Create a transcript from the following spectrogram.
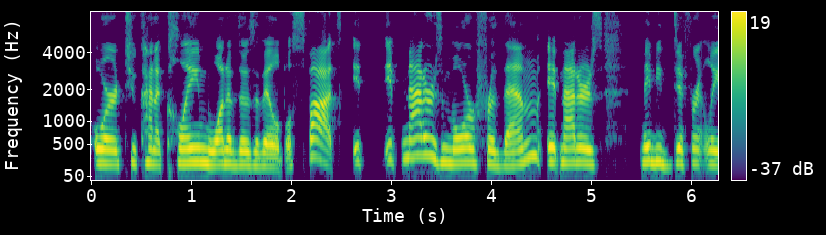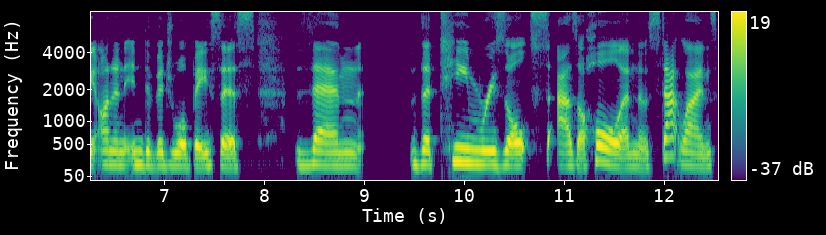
or to kind of claim one of those available spots, it, it matters more for them. It matters maybe differently on an individual basis than the team results as a whole and those stat lines.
